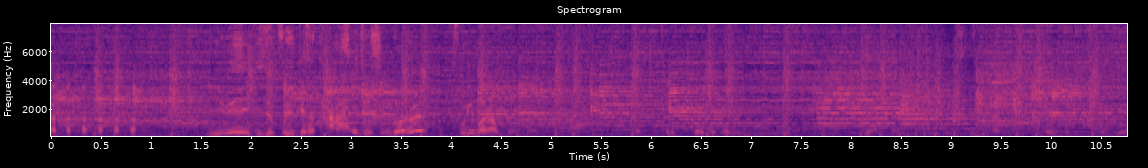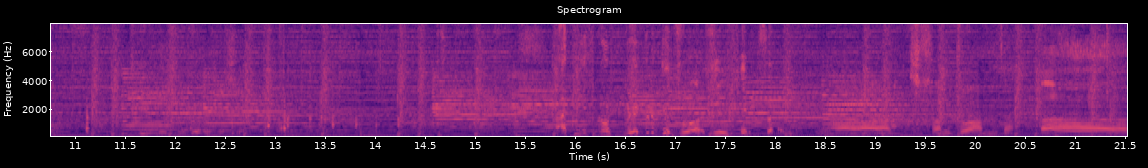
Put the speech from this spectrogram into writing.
이미 이제 부인께서 다 해주신 거를 조리만 하면 거예요. 아, 그렇게, 그렇게 보는 이게 이걸 왜 그렇게 좋아하세요, 캡사이? 아참 좋아합니다. 아,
